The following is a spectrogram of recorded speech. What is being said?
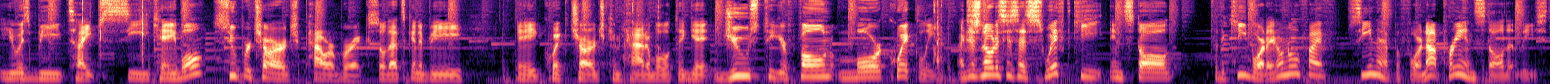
USB Type-C cable, supercharged power brick. So that's gonna be a quick charge compatible to get juice to your phone more quickly. I just noticed it says SwiftKey installed for the keyboard. I don't know if I've seen that before, not pre-installed at least.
